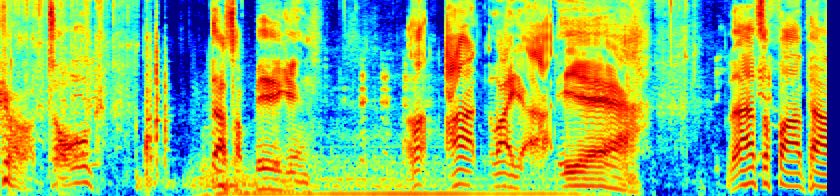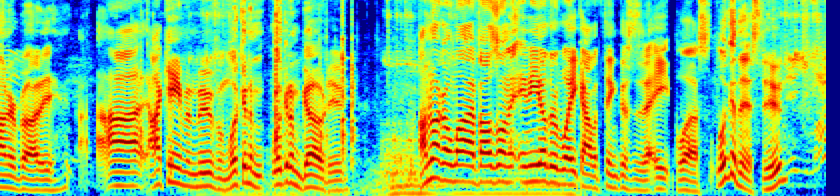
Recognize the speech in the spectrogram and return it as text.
God, dog. That's a big one. I, I like, uh, yeah. That's a five pounder, buddy. I, I can't even move him. Look at him. Look at him go, dude. I'm not gonna lie. If I was on any other lake, I would think this is an eight plus. Look at this, dude. Yeah, you might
